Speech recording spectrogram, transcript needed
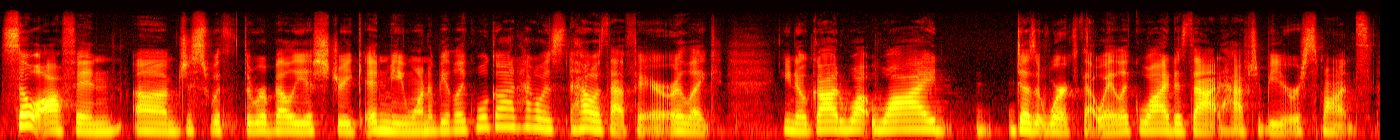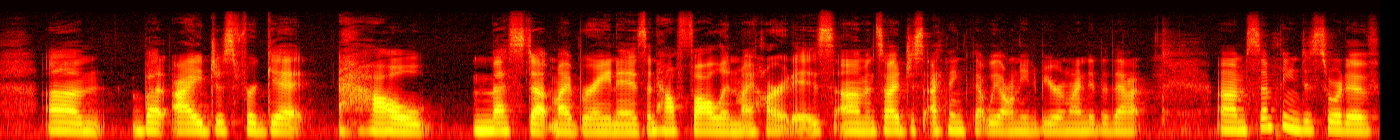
so often, um, just with the rebellious streak in me, want to be like, well, God, how is, how is that fair? Or like, you know, God, wh- why does it work that way? Like, why does that have to be your response? Um, but I just forget how messed up my brain is and how fallen my heart is. Um, and so I just, I think that we all need to be reminded of that. Um, something to sort of,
